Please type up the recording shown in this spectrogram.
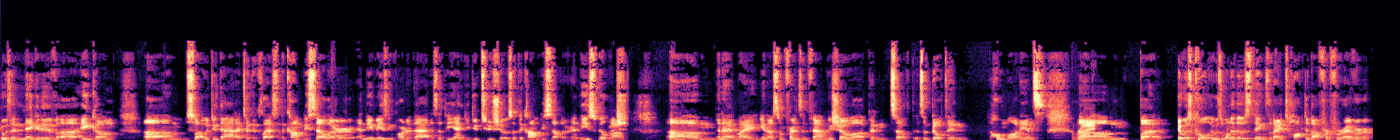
it was a negative uh, income. Um, so I would do that. I took a class at the Comedy Cellar, and the amazing part of that is at the end you do two shows at the Comedy Cellar in the East Village. Wow. Um, and I had my, you know, some friends and family show up, and so it's a built-in home audience. Right. Um, but it was cool. It was one of those things that I talked about for forever,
